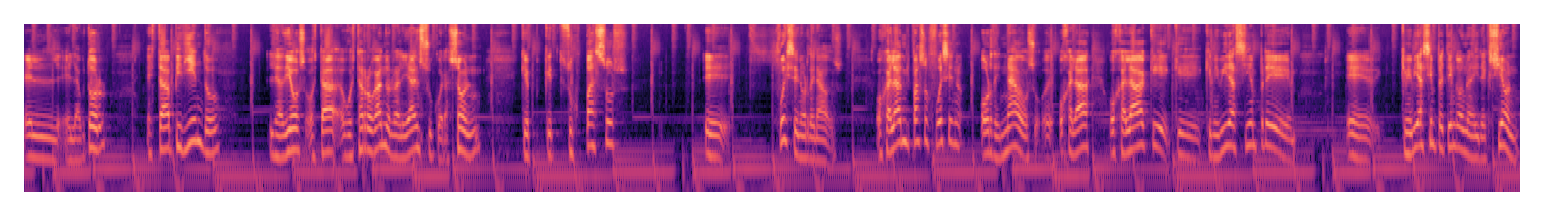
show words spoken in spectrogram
el, el autor está pidiéndole a Dios o está, o está rogando en realidad en su corazón que, que sus pasos eh, fuesen ordenados. Ojalá mis pasos fuesen ordenados. eh, Ojalá, ojalá que, que- que mi vida siempre. eh, que mi vida siempre tenga una dirección.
